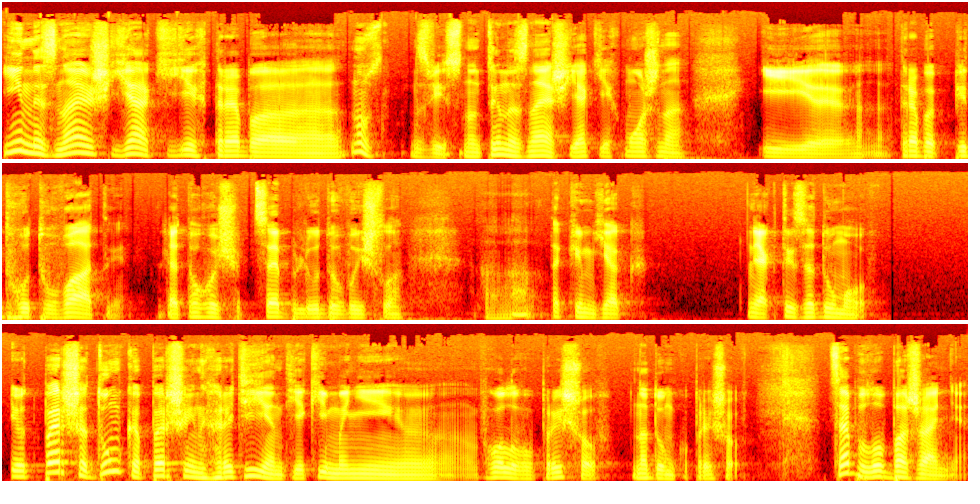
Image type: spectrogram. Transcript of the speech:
І не знаєш, як їх треба. Ну, звісно, ти не знаєш, як їх можна і е, треба підготувати для того, щоб це блюдо вийшло а, таким, як, як ти задумував. І от перша думка, перший інгредієнт, який мені е, в голову прийшов, на думку прийшов, це було бажання.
